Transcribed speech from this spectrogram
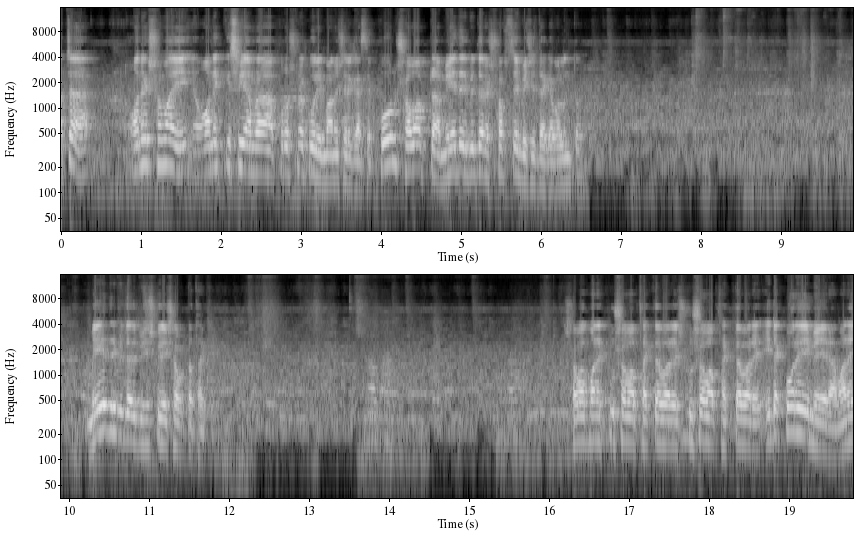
আচ্ছা অনেক সময় অনেক কিছুই আমরা প্রশ্ন করি মানুষের কাছে। কোন স্বভাবটা মেয়েদের ভিতরে সবচেয়ে বেশি থাকে বলেন তো? মেয়েদের ভিতরে বিশেষ করে এই স্বভাবটা থাকে। স্বভাব মানে কুস্বভাব থাকতে পারে সুস্বভাব থাকতে পারে। এটা করে মেয়েরা মানে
